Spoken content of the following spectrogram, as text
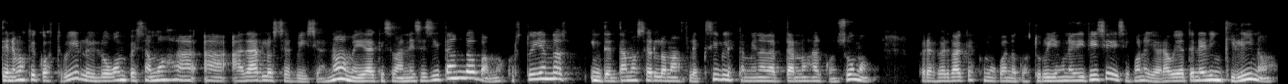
tenemos que construirlo y luego empezamos a, a, dar los servicios, ¿no? A medida que se van necesitando, vamos construyendo, intentamos ser lo más flexibles, también adaptarnos al consumo. Pero es verdad que es como cuando construyes un edificio y dices, bueno, yo ahora voy a tener inquilinos.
